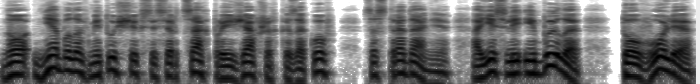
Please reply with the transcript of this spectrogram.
но не было в метущихся сердцах проезжавших казаков сострадания, а если и было, то воля,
